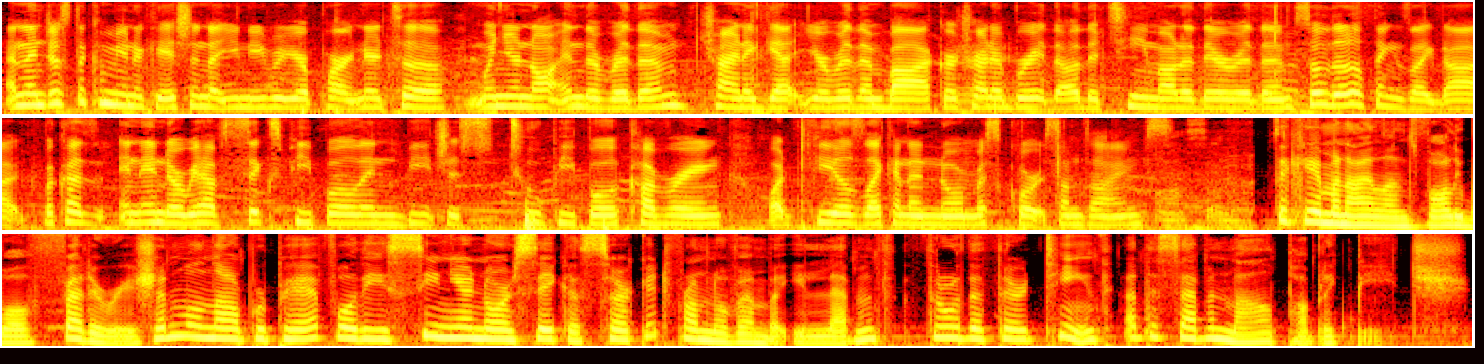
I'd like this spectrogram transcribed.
And then just the communication that you need with your partner to when you're not in the rhythm, trying to get your rhythm back or try to break the other team out of their rhythm. So little things like that. Because in indoor we have six people, in beach it's two people covering what feels like an enormous court sometimes. Awesome. The Cayman Islands Volleyball Federation will now prepare for the Senior NORCECA circuit from November 11th through the 13th at the Seven Mile Public Beach.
